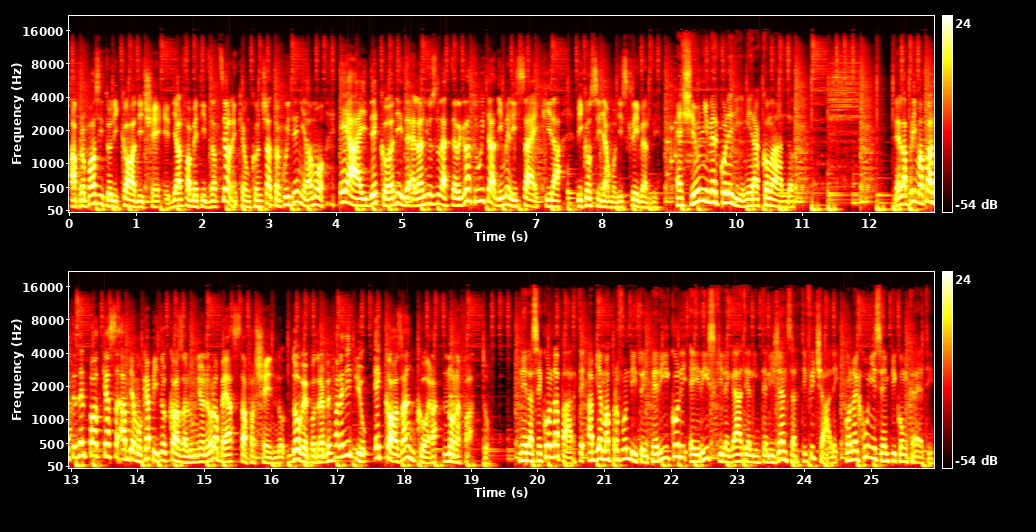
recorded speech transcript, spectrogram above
A proposito di codice e di alfabetizzazione, che è un concetto a cui teniamo, AI Decoded è la newsletter gratuita di Melissa Ecchila. Vi consigliamo di iscrivervi. Esce ogni mercoledì, mi raccomando. Nella prima parte del podcast abbiamo capito cosa l'Unione Europea sta facendo, dove potrebbe fare di più e cosa ancora non ha fatto. Nella seconda parte abbiamo approfondito i pericoli e i rischi legati all'intelligenza artificiale con alcuni esempi concreti.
